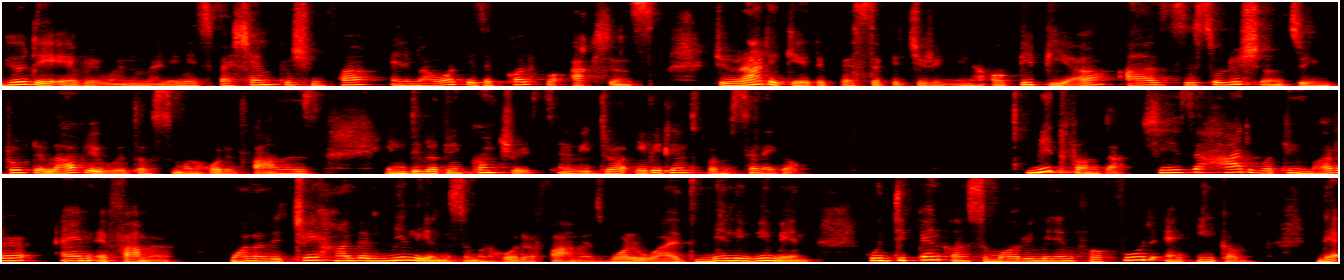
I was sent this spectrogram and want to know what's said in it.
Good day, everyone. My name is Fashem Kushufa, and my work is a call for actions to eradicate the peste des petits ruminants or PPR as the solution to improve the livelihood of smallholder farmers in developing countries. And we draw evidence from Senegal. Meet Fanta. She is a hardworking mother and a farmer, one of the 300 million smallholder farmers worldwide, mainly women, who depend on small ruminant for food and income. The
